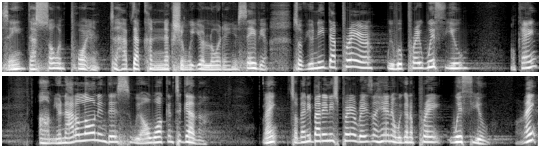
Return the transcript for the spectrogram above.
See, that's so important to have that connection with your Lord and your Savior. So if you need that prayer, we will pray with you. Okay? Um, you're not alone in this. We're all walking together. Right? So if anybody needs prayer, raise a hand and we're going to pray with you. All right?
